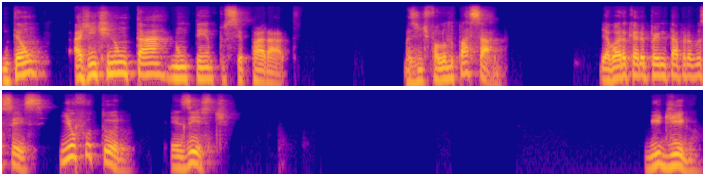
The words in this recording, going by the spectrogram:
Então, a gente não está num tempo separado. Mas a gente falou do passado. E agora eu quero perguntar para vocês: e o futuro? Existe? Me digam.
